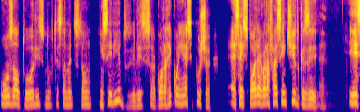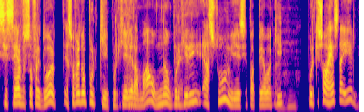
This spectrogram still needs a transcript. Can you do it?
os autores no Testamento estão inseridos. Eles agora reconhecem, puxa, essa história agora faz sentido. Quer dizer, É. esse servo sofredor é sofredor por quê? Porque ele era mau? Não, porque ele assume esse papel aqui, Uhum. porque só resta ele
